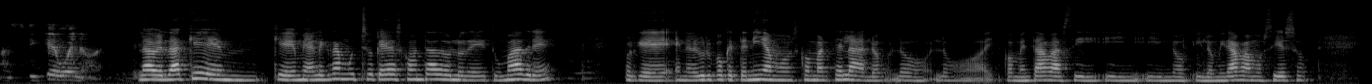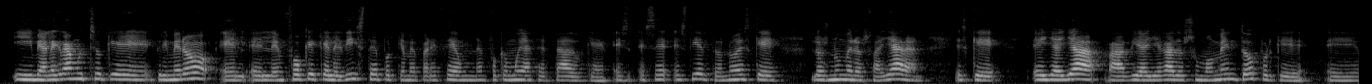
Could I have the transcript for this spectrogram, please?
Así que bueno. La verdad que, que me alegra mucho que hayas contado lo de tu madre, porque en el grupo que teníamos con Marcela lo, lo, lo comentabas y, y, lo, y, lo, mirábamos y eso. Y me alegra mucho que, primero, el, el, enfoque que le diste, porque me parece un enfoque muy acertado, que es, es, es, cierto, no es que los números fallaran, es que ella ya había llegado su momento, porque eh,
